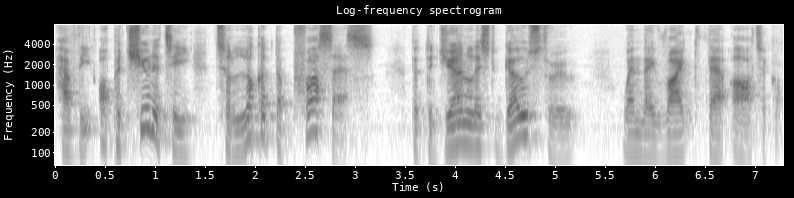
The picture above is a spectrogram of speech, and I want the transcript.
have the opportunity to look at the process that the journalist goes through when they write their article.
